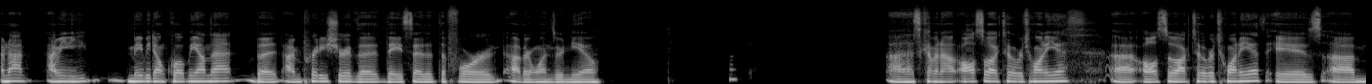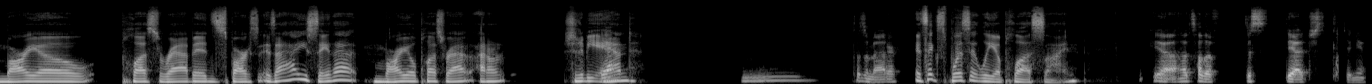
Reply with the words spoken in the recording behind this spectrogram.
I'm not. I mean, maybe don't quote me on that, but I'm pretty sure that they said that the four other ones are new. Uh, that's coming out also October 20th. Uh, also October 20th is uh, Mario plus Rabbids Sparks. Is that how you say that? Mario plus Rab? I don't. Should it be yeah. and? Mm, doesn't matter. It's explicitly a plus sign. Yeah, that's how the this. Yeah, just continue.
